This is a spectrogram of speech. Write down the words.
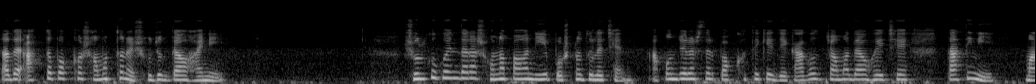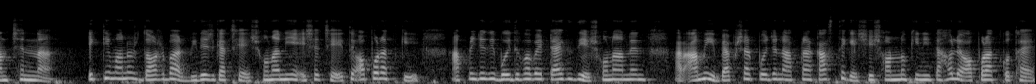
তাদের আত্মপক্ষ সমর্থনের সুযোগ দেওয়া হয়নি। শুল্ক গোয়েন্দারা সোনা পাওয়া নিয়ে প্রশ্ন তুলেছেন। আপন জুয়েলার্সের পক্ষ থেকে যে কাগজ জমা দেওয়া হয়েছে, তা তিনি মানছেন না। একটি মানুষ দশবার বিদেশ গেছে, সোনা নিয়ে এসেছে, এতে অপরাধ কি? আপনি যদি বৈধভাবে ট্যাক্স দিয়ে সোনা আনেন আর আমি ব্যবসার প্রয়োজনে আপনার কাছ থেকে সেই স্বর্ণ কিনি, তাহলে অপরাধ কোথায়?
